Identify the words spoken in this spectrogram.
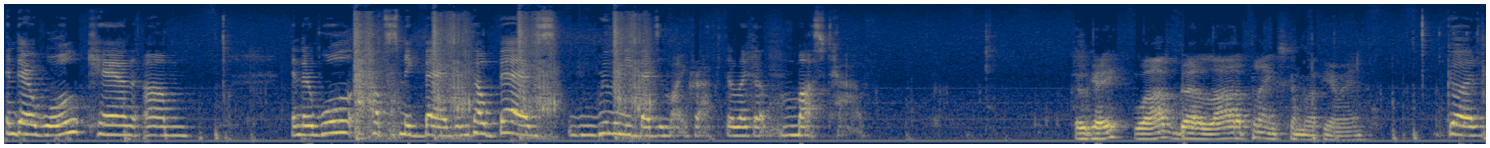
and their wool can um, and their wool helps us make beds. And without beds, you really need beds in Minecraft. They're like a must-have. Okay. Well, I've got a lot of planks coming up here, man. Good.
